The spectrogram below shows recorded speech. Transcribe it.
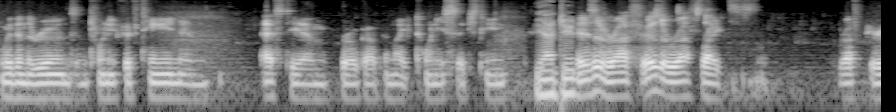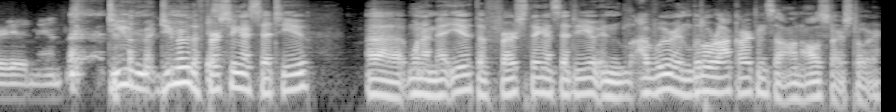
within the ruins in 2015 and STM broke up in like 2016 yeah, dude. it was a rough it was a rough like rough period, man. Do you do you remember the first thing I said to you uh, when I met you? The first thing I said to you, and uh, we were in Little Rock, Arkansas, on All Stars tour.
